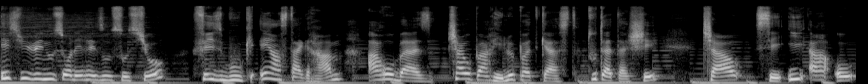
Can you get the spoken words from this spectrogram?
et suivez-nous sur les réseaux sociaux, Facebook et Instagram, arrobase Ciao Paris le podcast tout attaché. Ciao, c'est I-A-O.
